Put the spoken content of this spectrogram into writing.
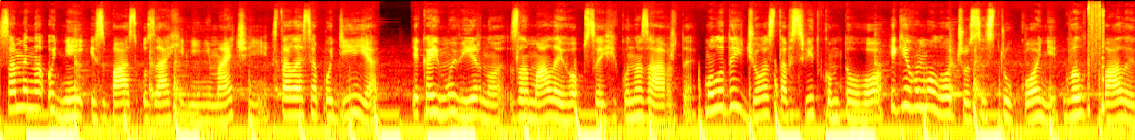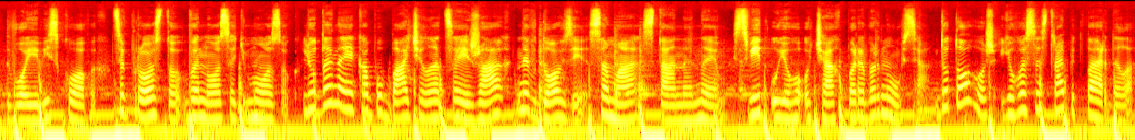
Саме на одній із баз у західній Німеччині сталася подія, яка ймовірно зламала його психіку назавжди. Молодий Джо став свідком того, як його молодшу сестру Коні гвалтували двоє військових. Це просто виносить мозок. Людина, яка побачила цей жах, невдовзі сама стане ним. Світ у його очах перевернувся. До того ж, його сестра підтвердила,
